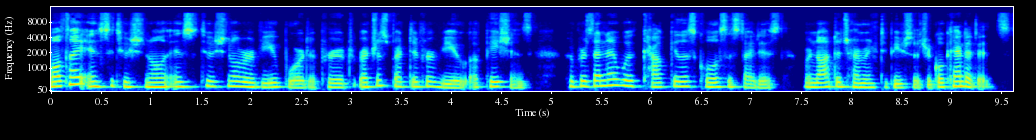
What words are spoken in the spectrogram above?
Multi-institutional institutional review board approved retrospective review of patients who presented with calculous cholecystitis were not determined to be surgical candidates.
